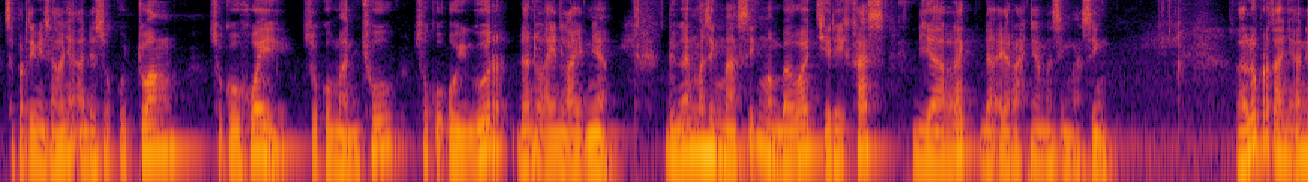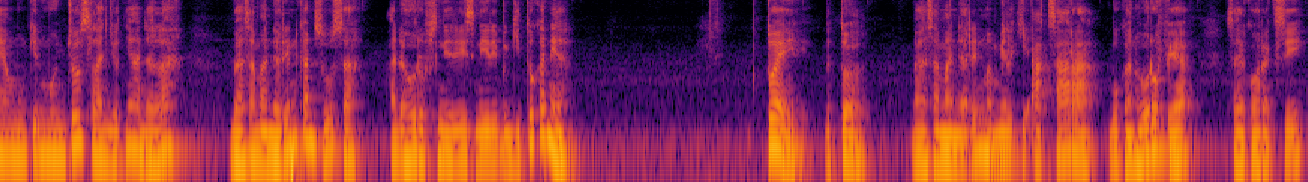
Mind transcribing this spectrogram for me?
Seperti misalnya ada suku Chuang, suku Hui, suku Manchu, suku Uighur, dan lain-lainnya. Dengan masing-masing membawa ciri khas dialek daerahnya masing-masing. Lalu pertanyaan yang mungkin muncul selanjutnya adalah bahasa Mandarin kan susah. Ada huruf sendiri-sendiri begitu kan ya? Tui, betul. Bahasa Mandarin memiliki aksara, bukan huruf ya. Saya koreksi.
